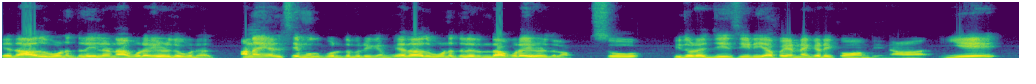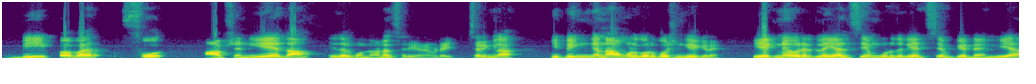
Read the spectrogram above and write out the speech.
ஏதாவது ஒன்றுத்தில் இல்லைனா கூட எழுதக்கூடாது. ஆனால் எல்சிஎம்முக்கு பொறுத்த வரைக்கும் ஏதாவது ஒன்றுத்தில் இருந்தால் கூட எழுதலாம். ஸோ இதோட ஜிசிடி அப்போ என்ன கிடைக்கும் அப்படின்னா A B power four option A தான் இதற்குண்டான சரியான விடை. சரிங்களா? இப்போ இங்கே நான் உங்களுக்கு ஒரு கொஸ்டின் கேட்குறேன். ஏற்கனவே ஒரு இடத்துல எல்சிஎம் கொடுத்துட்டு ஹெச்சிஎஃப் கேட்டேன் இல்லையா?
